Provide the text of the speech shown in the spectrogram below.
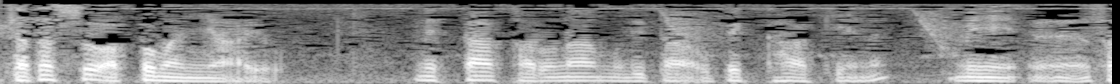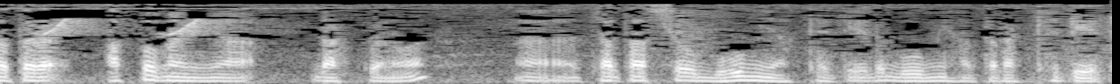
චතස්සෝ අප්පමඤ්ඤායෝ මෙත්තා කරුණා මුදිතා උපේක්ඛා කියන මේ සතර අප්පමඤ්ඤා දක්වනවා. චතස්සෝ භූමියක් හැටියට භූමි හතරක් හැටියට.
